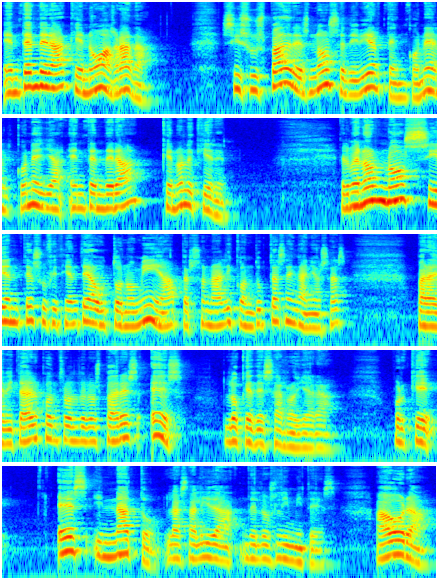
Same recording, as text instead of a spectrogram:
entenderá que no agrada si sus padres no se divierten con él, con ella, entenderá que no le quieren. El menor no siente suficiente autonomía personal y conductas engañosas para evitar el control de los padres es lo que desarrollará, porque es innato la salida de los límites. Ahora,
